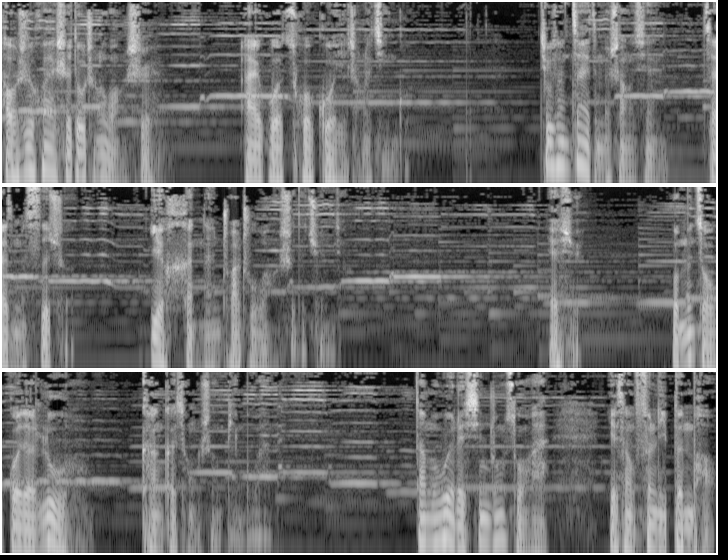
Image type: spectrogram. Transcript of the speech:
好事坏事都成了往事，爱过错过也成了经过。就算再怎么伤心，再怎么撕扯，也很难抓住往事的拳脚。也许，我们走过的路，坎坷丛生，并不完美。他们为了心中所爱，也曾奋力奔跑，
